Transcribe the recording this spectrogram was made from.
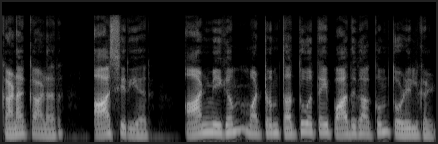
கணக்காளர் ஆசிரியர் ஆன்மீகம் மற்றும் தத்துவத்தை பாதுகாக்கும் தொழில்கள்.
